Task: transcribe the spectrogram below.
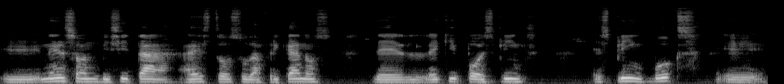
Nelson visita a estos sudafricanos del equipo Spring, Spring Books eh,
